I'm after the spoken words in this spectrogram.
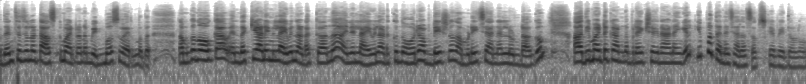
അതനുസരിച്ചുള്ള ടാസ്കുമായിട്ടാണ് ബിഗ് ബോസ് വരുന്നത്. നമുക്ക് നോക്കാം എന്തൊക്കെയാണ് ഇനി ലൈവിൽ നടക്കുകയെന്ന് അതിന് ലൈവിൽ നടക്കുന്ന ഓരോ അപ്ഡേഷനും നമ്മുടെ ഈ ചാനലിൽ ഉണ്ടാകും. ആദ്യമായിട്ട് കാണുന്ന പ്രേക്ഷകരാണെങ്കിൽ ഇപ്പോൾ തന്നെ ചാനൽ സബ്സ്ക്രൈബ് ചെയ്തോളൂ.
